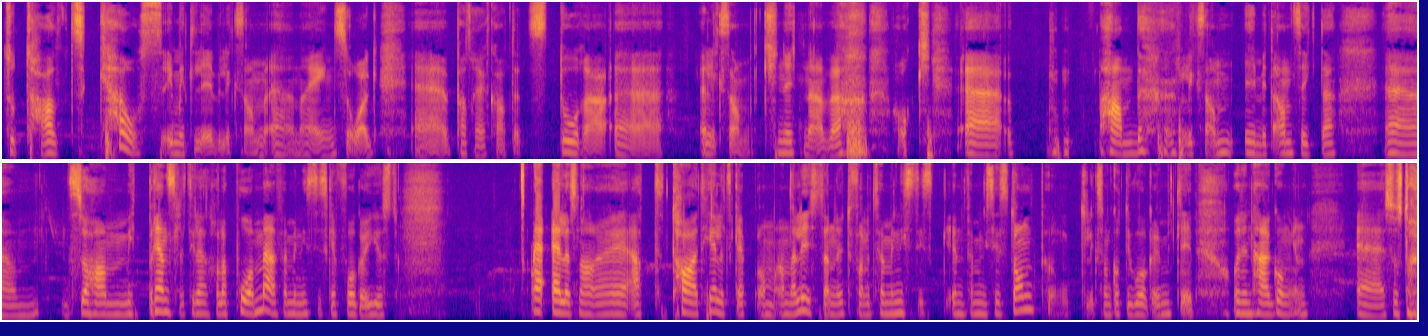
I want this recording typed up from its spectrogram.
totalt kaos i mitt liv liksom eh, när jag insåg eh, patriarkatets stora eh, liksom knytnäve och eh, hand liksom i mitt ansikte eh, så har mitt bränsle till att hålla på med feministiska frågor just eh, eller snarare att ta ett helhetsgrepp om analysen utifrån ett feministisk, en feministisk ståndpunkt liksom gått i vågor i mitt liv. Och den här gången eh, så står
